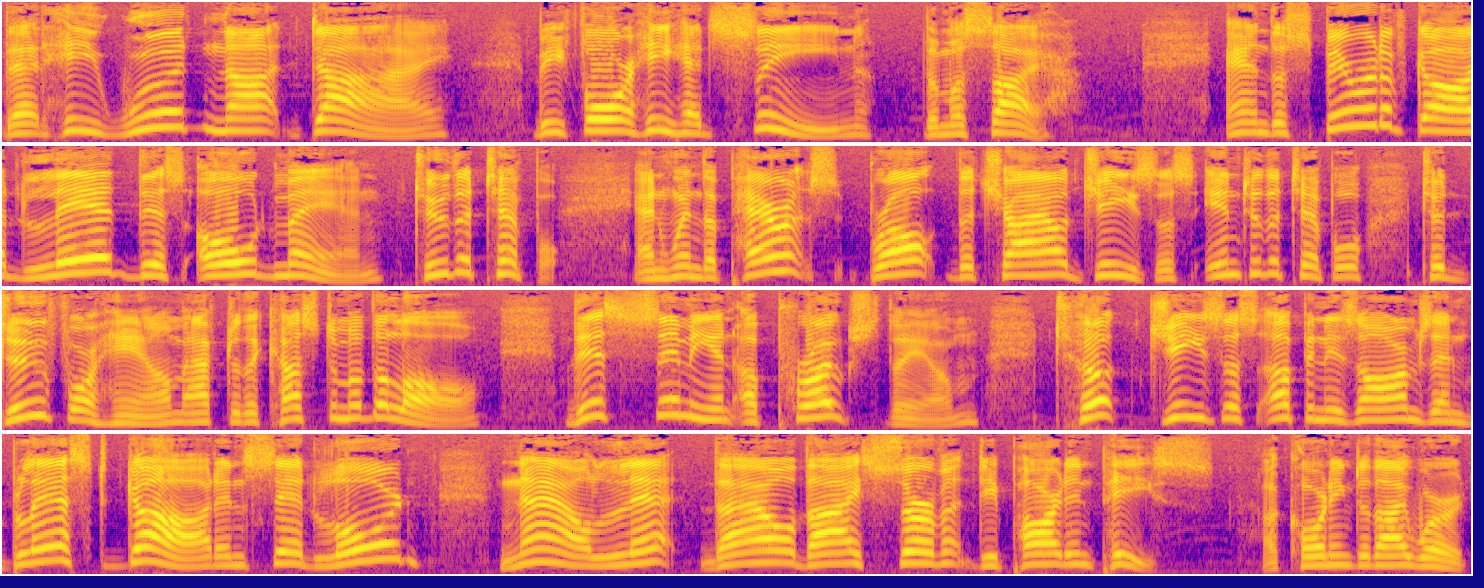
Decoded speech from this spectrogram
that he would not die before he had seen the Messiah. And the Spirit of God led this old man to the temple. And when the parents brought the child Jesus into the temple to do for him after the custom of the law, this Simeon approached them, took Jesus up in his arms, and blessed God, and said, Lord, now let thou thy servant depart in peace, according to thy word.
